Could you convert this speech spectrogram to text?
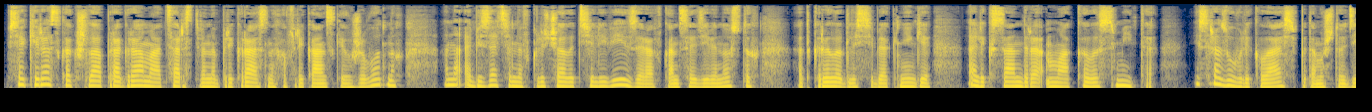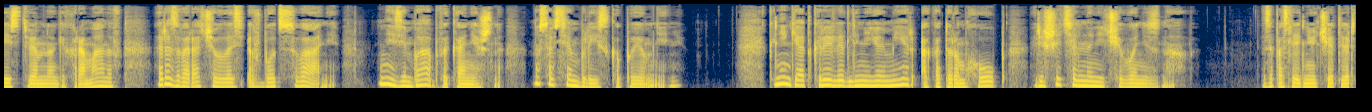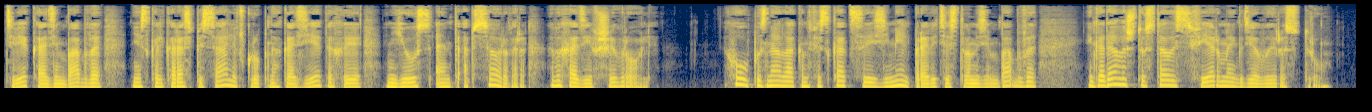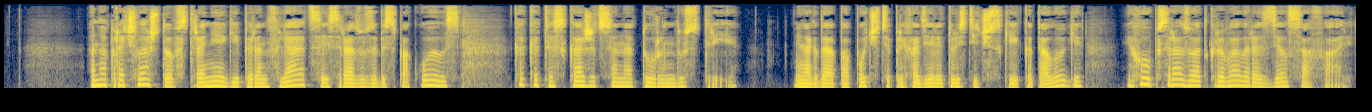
Всякий раз, как шла программа о царственно прекрасных африканских животных, она обязательно включала телевизор, а в конце 90-х открыла для себя книги Александра Маккола Смита и сразу увлеклась, потому что действие многих романов разворачивалось в Ботсване. Не Зимбабве, конечно, но совсем близко, по ее мнению. Книги открыли для нее мир, о котором Хоуп решительно ничего не знала. За последнюю четверть века о Зимбабве несколько раз писали в крупных газетах и News and Observer, выходившие в роли. Хоуп узнала о конфискации земель правительством Зимбабве и гадала, что стало с фермой, где вырос Тру. Она прочла, что в стране гиперинфляция, и сразу забеспокоилась, как это скажется на туриндустрии. Иногда по почте приходили туристические каталоги, и Хоуп сразу открывала раздел «Сафари».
